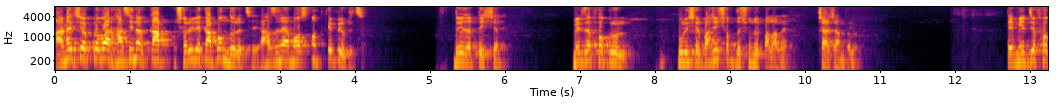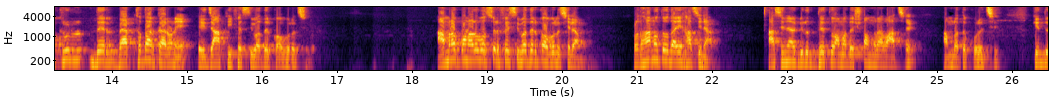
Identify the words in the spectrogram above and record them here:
আঠাইশে অক্টোবর হাসিনার কাপ, শরীরে কাঁপন ধরেছে, হাসিনা মসমত কেঁপে উঠেছে। দুই সালে মির্জা ফখরুল পুলিশের বাঁশির শব্দ শুনে পালালেন চাষ আন্দোলন। এই মির্জা ফখরুলদের ব্যর্থতার কারণে এই জাতি ফেসিবাদের কবলে ছিল। আমরা পনেরো বছর ফেসিবাদের কবলে ছিলাম। প্রধানত দায়ী হাসিনা। হাসিনার বিরুদ্ধে তো আমাদের সংগ্রাম আছে। আমরা তো করেছি। কিন্তু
